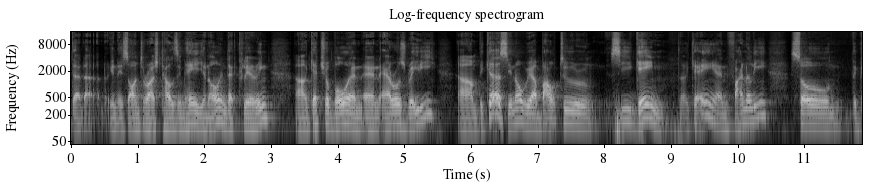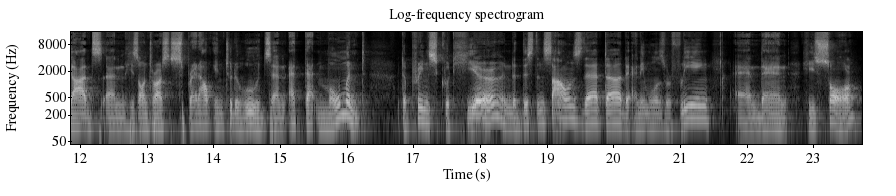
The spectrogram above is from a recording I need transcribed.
that uh, in his entourage tells him, "Hey, you know, in that clearing, uh, get your bow and, and arrows ready um, because you know we are about to see game." Okay, and finally, so the guards and his entourage spread out into the woods, and at that moment, the prince could hear in the distant sounds that uh, the animals were fleeing, and then he saw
